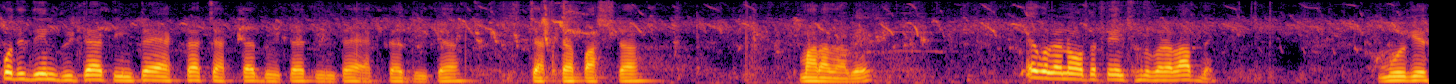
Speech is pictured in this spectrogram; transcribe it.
প্রতিদিন দুইটা, তিনটা, একটা, চারটা, দুইটা, তিনটা, একটা, দুইটা, চারটা, পাঁচটা মারা যাবে। এগুলো না, অত টেনশন করে লাভ নেই। মুরগির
